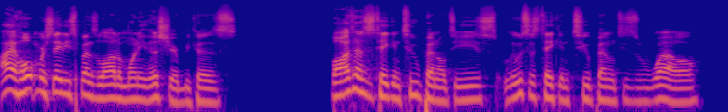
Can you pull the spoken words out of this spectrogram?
I hope Mercedes spends a lot of money this year because Bottas has taken two penalties. Lewis has taken two penalties as well.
